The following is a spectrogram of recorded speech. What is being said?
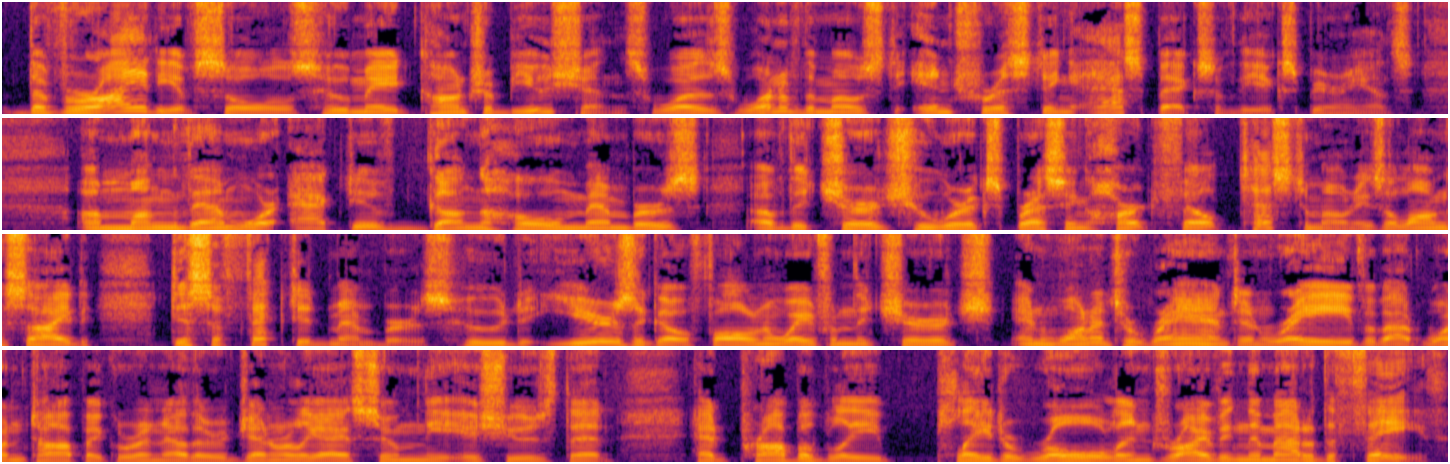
The variety of souls who made contributions was one of the most interesting aspects of the experience. Among them were active, gung ho members of the church who were expressing heartfelt testimonies alongside disaffected members who'd years ago fallen away from the church and wanted to rant and rave about one topic or another. Generally, I assume the issues that had probably played a role in driving them out of the faith.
